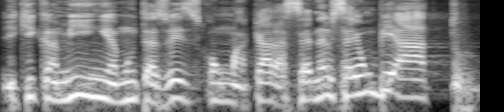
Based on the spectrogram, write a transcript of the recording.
e que caminha muitas vezes com uma cara séria. Não, isso aí é um beato.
